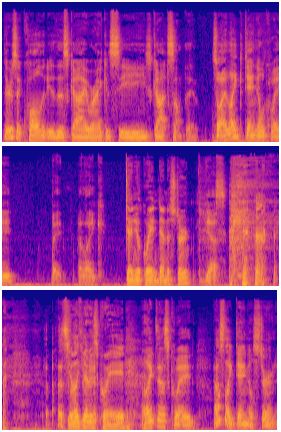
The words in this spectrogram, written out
there's a quality to this guy where I could see he's got something. So I like Daniel Quaid. Wait, I like Daniel Quaid and Dennis Stern. yes. You like Dennis Quaid? I like Dennis Quaid. I also like Daniel Stern.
